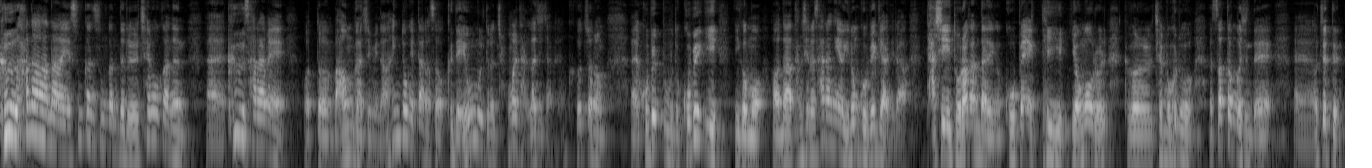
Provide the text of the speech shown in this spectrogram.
그 하나하나의 순간순간들을 채워가는 그 사람의 어떤 마음가짐이나 행동에 따라서 그 내용물들은 정말 달라지잖아요. 그것처럼 고백 부부도 고백이 이거 뭐나 어, 당신을 사랑해요 이런 고백이 아니라 다시 돌아간다 고백 이 영어를 그걸 제목으로 썼던 것인데 어쨌든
